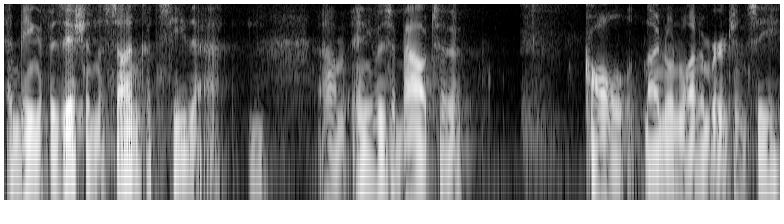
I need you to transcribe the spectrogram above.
and being a physician, the son could see that. Mm. Um, and he was about to call 911 emergency.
